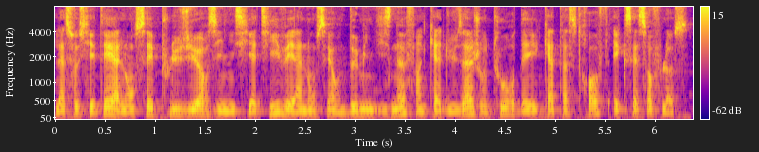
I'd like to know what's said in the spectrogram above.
la société a lancé plusieurs initiatives et annoncé en 2019 un cas d'usage autour des catastrophes excess of loss.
